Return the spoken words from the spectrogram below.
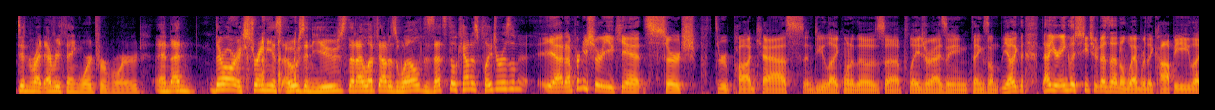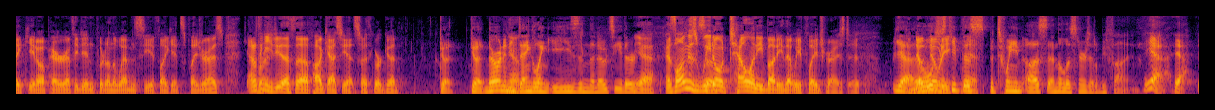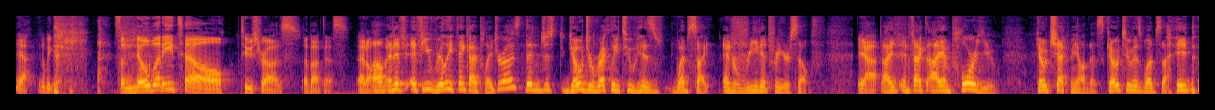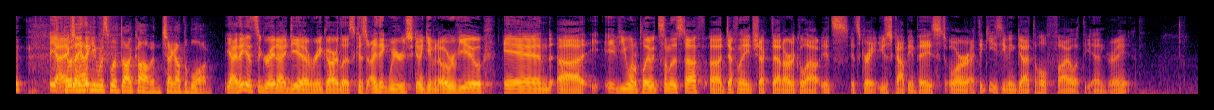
didn't write everything word for word, and and there are extraneous O's and U's that I left out as well. Does that still count as plagiarism? Yeah, and I'm pretty sure you can't search through podcasts and do like one of those uh, plagiarizing things on yeah, like the, how your English teacher does that on the web where they copy like you know a paragraph they didn't put it on the web and see if like it's plagiarized. I don't think Right. you can do that with a podcast yet, so I think we're good. Good, good. There aren't any Yeah. dangling E's in the notes either. Yeah, as long as we So- don't tell anybody that we plagiarized it. Yeah. No- we'll nobody- just keep this between us and the listeners. It'll be fine. Yeah, yeah, yeah. It'll be good. so nobody tell two straws about this at all. Um, and if if you really think I plagiarized, then just go directly to his website and read it for yourself. yeah, I, in fact, I implore you, go check me on this. Go to his website. yeah. go Actually, to hackingwithswift.com and check out the blog. Yeah, I think it's a great idea, regardless, because I think we are just going to give an overview, and uh, if you want to play with some of this stuff, uh, definitely check that article out. It's it's great. You just copy and paste, or I think he's even got the whole file at the end, right?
